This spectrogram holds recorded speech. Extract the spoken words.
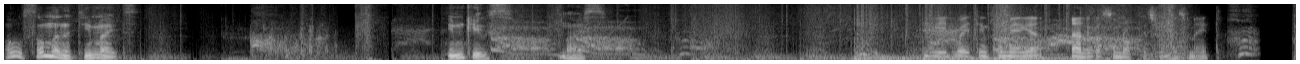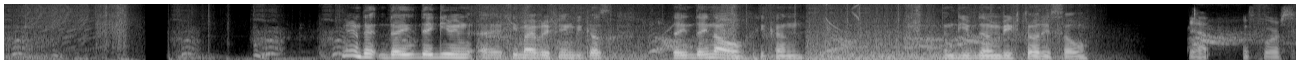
Oh, so many teammates. Team kills. Nice. Weed waiting for Mega. And got some rockets from his mate. Yeah, they they, they give him uh, him everything because they they know he can can give them victory. So Yeah, of course.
